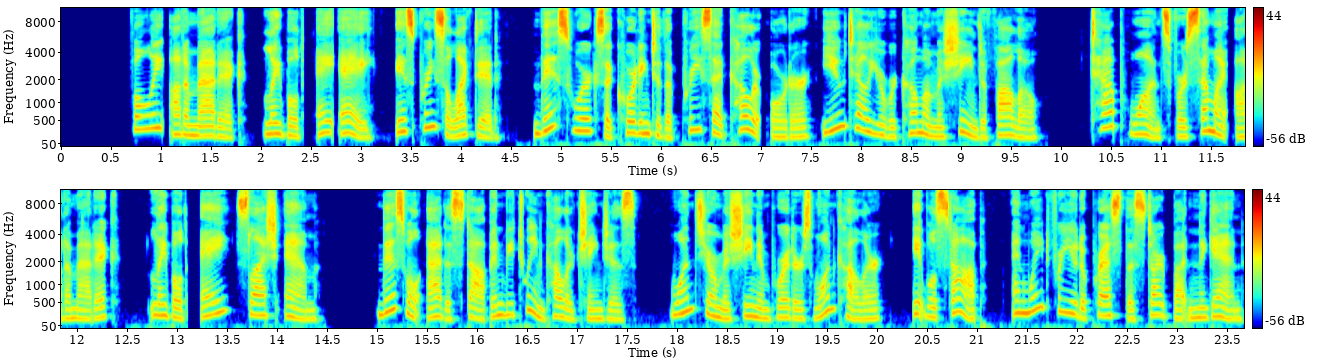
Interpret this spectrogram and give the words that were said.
Fully Automatic, labeled AA, is pre-selected. This works according to the preset color order you tell your Ricoma machine to follow. Tap once for semi-automatic, labeled A/M. This will add a stop in between color changes. Once your machine embroiders one color, it will stop and wait for you to press the Start button again.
